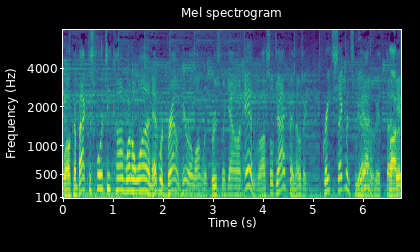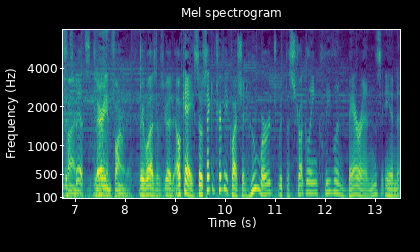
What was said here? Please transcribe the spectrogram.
Welcome back to Sports Econ 101. Edward Brown here along with Bruce McGowan and Russell Jackman. That was a great segments we Yeah. had with uh, David fun. Spitz. Very informative. It was. It was good. Okay, so second trivia question: Who merged with the struggling Cleveland Barons in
